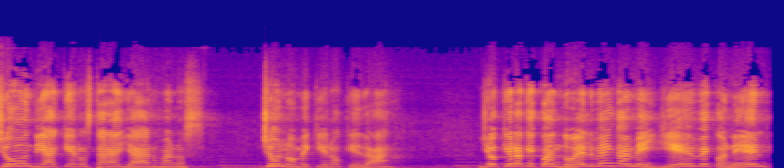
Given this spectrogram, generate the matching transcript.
Yo un día quiero estar allá, hermanos yo no me quiero quedar. Yo quiero que cuando Él venga me lleve con Él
